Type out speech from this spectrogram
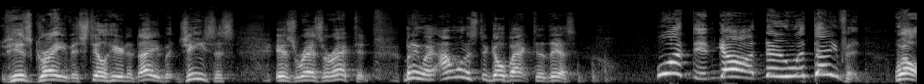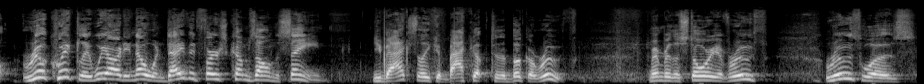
his grave is still here today, but Jesus is resurrected. But anyway, I want us to go back to this. What did God do with David? Well, real quickly, we already know when David first comes on the scene, you actually could back up to the book of Ruth. Remember the story of Ruth? Ruth was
